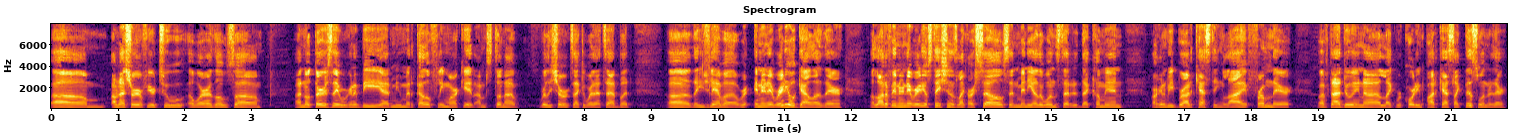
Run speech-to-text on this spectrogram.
Um, I'm not sure if you're too aware of those. Um, I know Thursday we're gonna be at Mi Mercado Flea Market. I'm still not really sure exactly where that's at, but uh, they usually have a internet radio gala there. A lot of internet radio stations like ourselves and many other ones that that come in are going to be broadcasting live from there. If not doing uh, like recording podcasts like this one or there,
